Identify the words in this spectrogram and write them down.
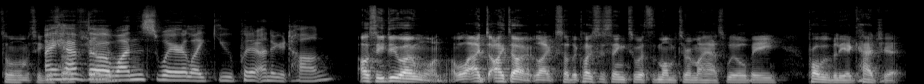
thermometer? I have the ones where like you put it under your tongue. Oh, so you do own one? Well, I, I don't like. So the closest thing to a thermometer in my house will be probably a gadget.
